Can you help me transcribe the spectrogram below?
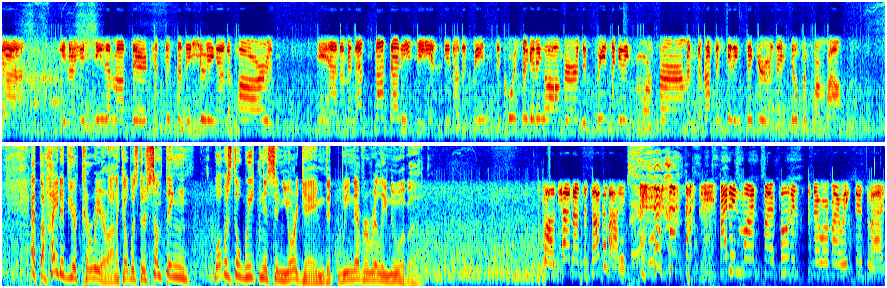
uh, you know you see them out there consistently shooting on the par, and, and I mean that's not that easy. And you know the greens, the course are getting longer, the greens are getting more firm, and the rough is getting thicker, and they still perform well. At the height of your career, Annika, was there something? What was the weakness in your game that we never really knew about? Well, try not to talk about it. I didn't want my opponents to know where my weakness was.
